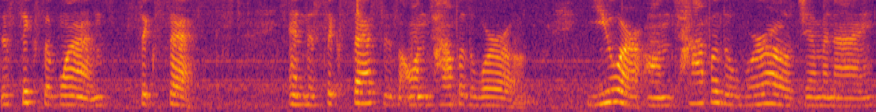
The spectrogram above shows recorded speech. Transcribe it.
The Six of Wands. Success. And the success is on top of the world. You are on top of the world, Gemini.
